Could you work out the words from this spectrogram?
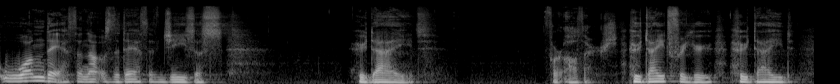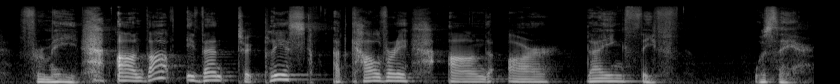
one death, and that was the death of Jesus, who died for others, who died for you, who died for me. And that event took place at Calvary, and our dying thief was there.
